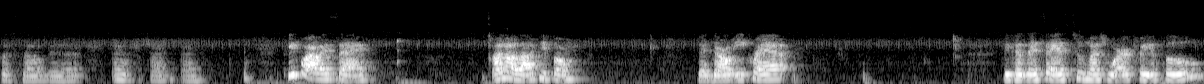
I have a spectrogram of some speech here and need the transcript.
But so good. Mm, mm, mm. People always say, I know a lot of people that don't eat crab because they say it's too much work for your food.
